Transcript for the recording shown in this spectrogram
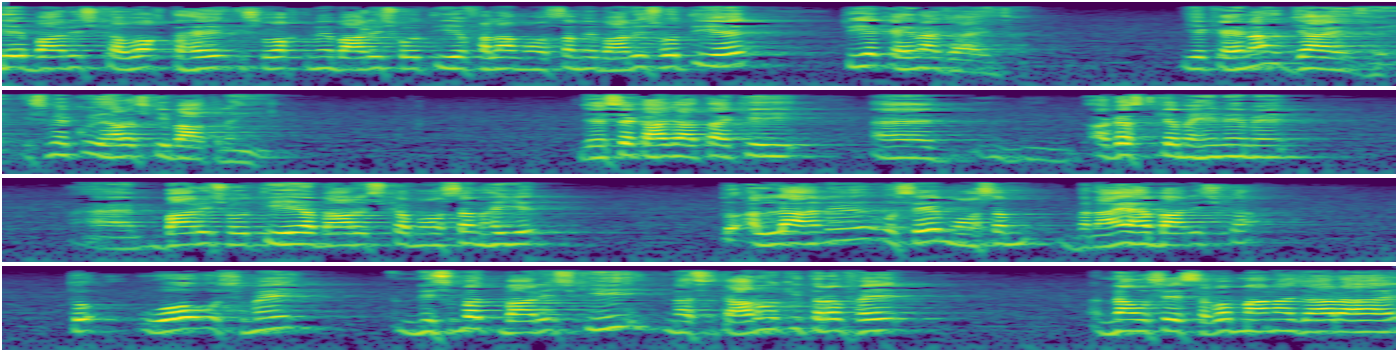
یہ بارش کا وقت ہے، اس وقت میں بارش ہوتی ہے، فلاں موسم میں بارش ہوتی ہے۔ تو یہ کہنا جائز ہے۔ یہ کہنا جائز ہے۔ اس میں کوئی حرج کی بات نہیں ہے۔ جیسے کہا جاتا ہے کہ اگست کے مہینے میں بارش ہوتی ہے یا بارش کا موسم ہے یہ، تو اللہ نے اسے موسم بنایا ہے بارش کا۔ تو وہ اس میں نسبت بارش کی نہ ستاروں کی طرف ہے، نہ اسے سبب مانا جا رہا ہے،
